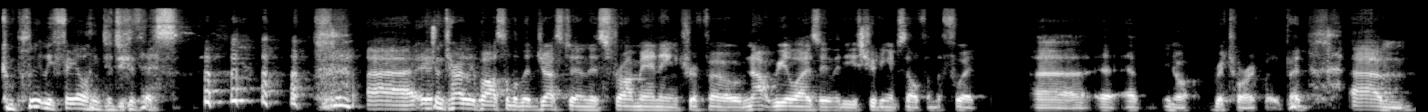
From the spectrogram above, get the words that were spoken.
completely failing to do this. uh, it's entirely possible that Justin is straw manning Trypho, not realizing that he's shooting himself in the foot, uh, at, you know, rhetorically. But um,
